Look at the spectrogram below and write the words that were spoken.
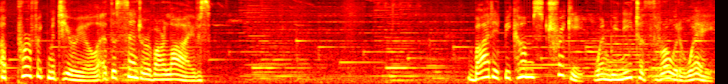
a perfect material at the center of our lives. But it becomes tricky when we need to throw it away.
